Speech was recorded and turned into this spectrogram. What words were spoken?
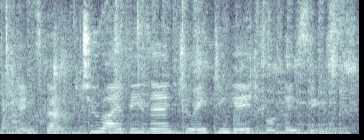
Okay, he's got two IVs in, two 18 gauge, both ACs.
